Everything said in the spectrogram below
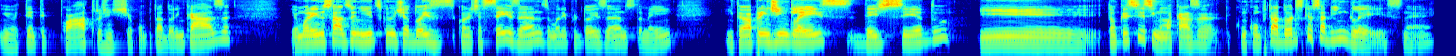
em 84, a gente tinha computador em casa. Eu morei nos Estados Unidos quando eu tinha, dois, quando eu tinha seis anos. Eu morei por dois anos também. Então, eu aprendi inglês desde cedo. E então cresci assim numa casa com computadores que eu sabia inglês, né?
